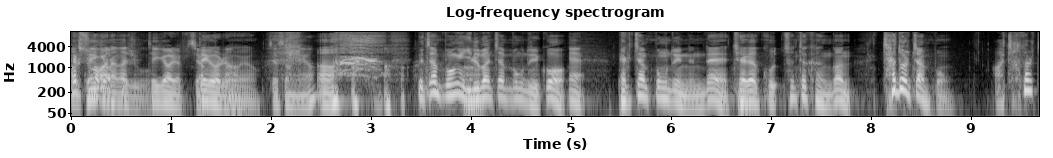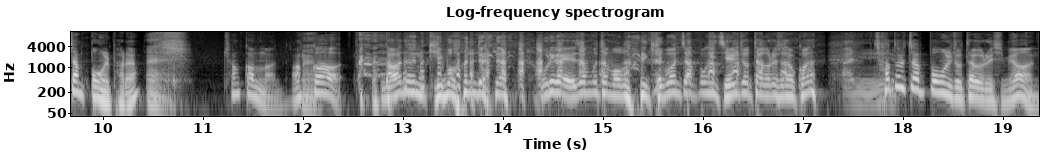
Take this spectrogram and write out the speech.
획수가 많아가지고. 되게 어렵죠. 되게 어려워요. 어, 죄송해요. 어. 근데 짬뽕이 일반 짬뽕도 있고 예. 백짬뽕도 있는데 제가 곧 선택한 건 차돌 짬뽕. 아, 차돌짬뽕을 팔아요? 예. 잠깐만. 아까 나는 기본 되는 우리가 예전부터 먹은 기본 짬뽕이 제일 좋다 그러셔 놓고는 아니. 차돌 짬뽕을 좋다 그러시면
